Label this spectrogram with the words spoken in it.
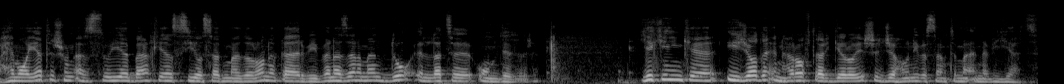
حمایتشون از سوی برخی از سیاستمداران غربی به نظر من دو علت عمده داره. یکی این که ایجاد انحراف در گرایش جهانی به سمت معنویت.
